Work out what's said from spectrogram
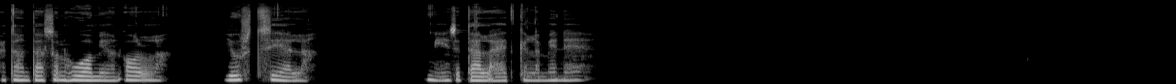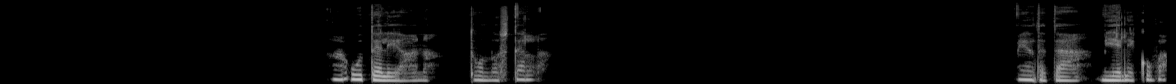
Voit antaa sun huomion olla just siellä, mihin se tällä hetkellä menee. Uteliaana tunnustella. Miltä tämä mielikuva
